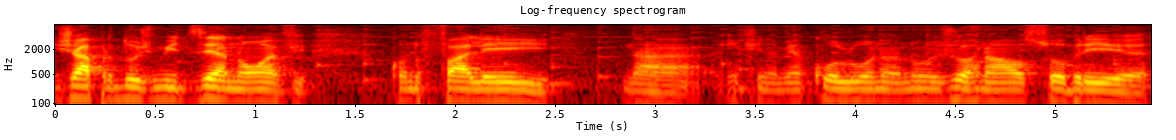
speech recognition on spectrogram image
já para 2019, quando falei na, enfim, na minha coluna no jornal sobre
